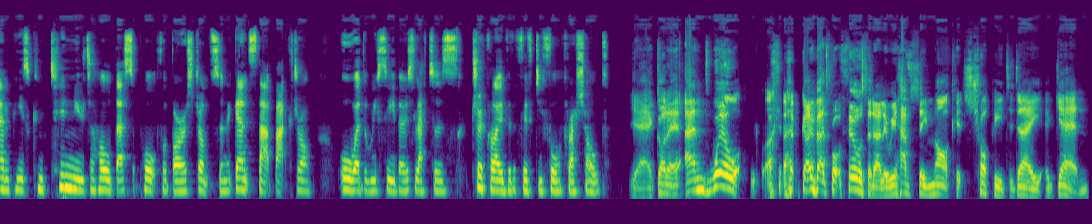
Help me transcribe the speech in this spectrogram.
MPs continue to hold their support for Boris Johnson against that backdrop or whether we see those letters trickle over the 54 threshold. Yeah, got it. And Will, going back to what Phil said earlier, we have seen markets choppy today again,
